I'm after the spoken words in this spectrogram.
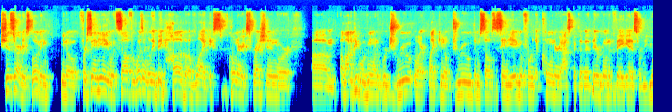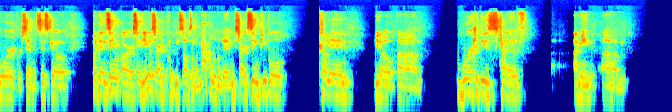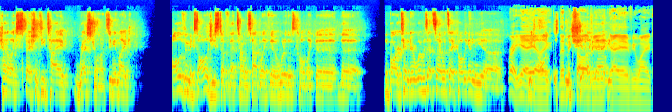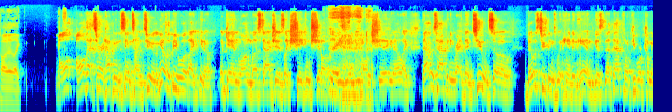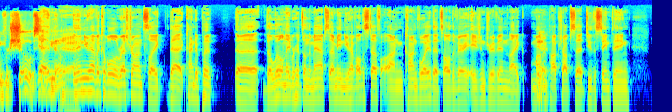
shit started exploding. You know, for San Diego itself, it wasn't really a big hub of like ex- culinary expression or um, a lot of people even wanted, were drew or like you know drew themselves to San Diego for the culinary aspect of it. They were going to Vegas or New York or San Francisco, but then San or San Diego started to put themselves on the map a little bit, and you started seeing people come in, you know, um, work at these kind of, I mean, um, kind of like specialty type restaurants. I mean, like all of the mixology stuff at that time was happening. Like the what are those called? Like the the the bartender. What was that side? What's that called again? The uh, Right. Yeah. Yeah. Like the mixology. like that. yeah, yeah. If you want to call it like. mix- all all that started happening at the same time too. You know, the people with like, you know, again, long mustaches, like shaking shit all crazy and doing all the shit, you know, like that was happening right then too. And so those two things went hand in hand because at that point people were coming for show of yeah, stuff, and, you know? Yeah. and then you have a couple of restaurants like that kind of put uh, the little neighborhoods on the maps. I mean, you have all the stuff on Convoy that's all the very Asian driven, like mom Yeah. and pop shops that do the same thing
